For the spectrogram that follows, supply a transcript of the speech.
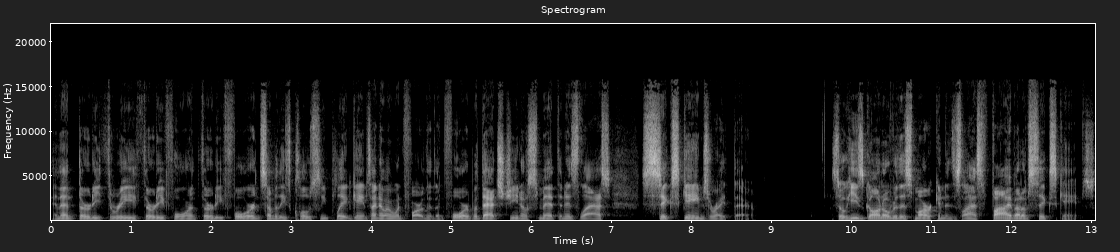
and then 33, 34, and 34 in some of these closely played games. I know I went farther than four, but that's Geno Smith in his last six games right there. So he's gone over this mark in his last five out of six games.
